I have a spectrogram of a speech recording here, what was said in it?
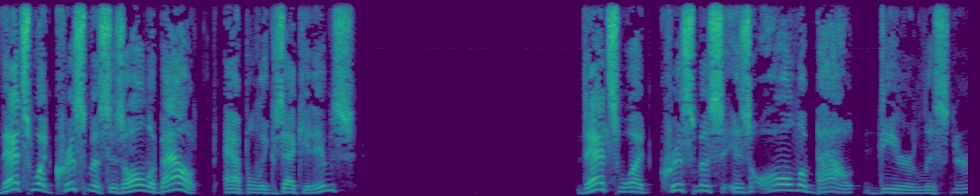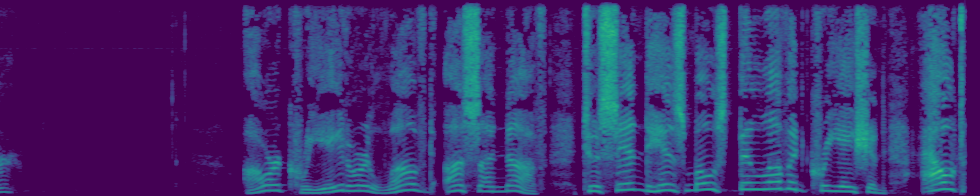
That's what Christmas is all about, Apple executives. That's what Christmas is all about, dear listener. Our Creator loved us enough to send His most beloved creation out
